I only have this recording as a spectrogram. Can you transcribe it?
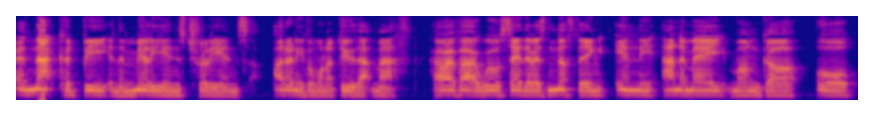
and that could be in the millions, trillions. I don't even want to do that math. However, I will say there is nothing in the anime, manga, or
